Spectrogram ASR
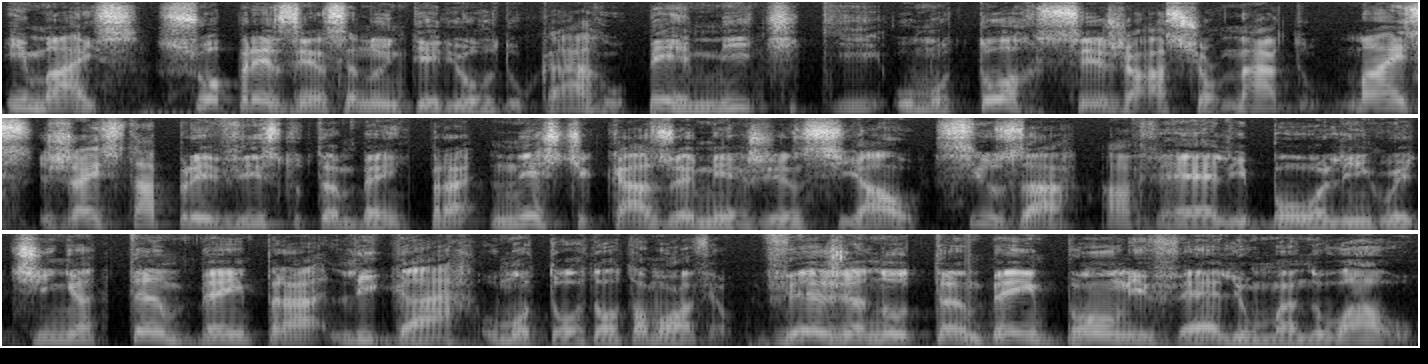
E mais, sua presença no interior do carro permite que o motor seja acionado, mas já está previsto também para, neste caso emergencial, se usar a velha e boa linguetinha também para ligar o motor do automóvel. Veja no também bom e velho manual.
